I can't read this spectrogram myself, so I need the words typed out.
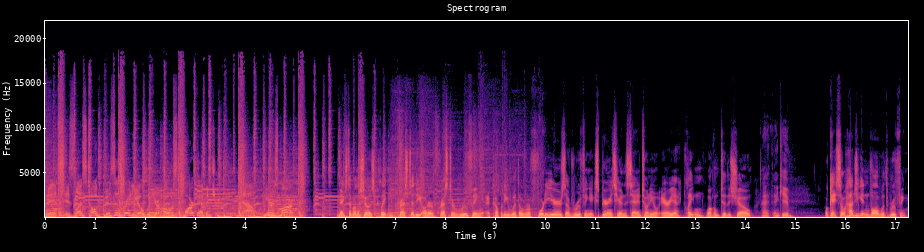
This is Let's Talk Business Radio with your host, Marc Ebinger. Now, here's Marc. Next up on the show is Clayton Kresta, the owner of Kresta Roofing, a company with over 40 years of roofing experience here in the San Antonio area. Clayton, welcome to the show. Hey, thank you. Okay, so how'd you get involved with roofing?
